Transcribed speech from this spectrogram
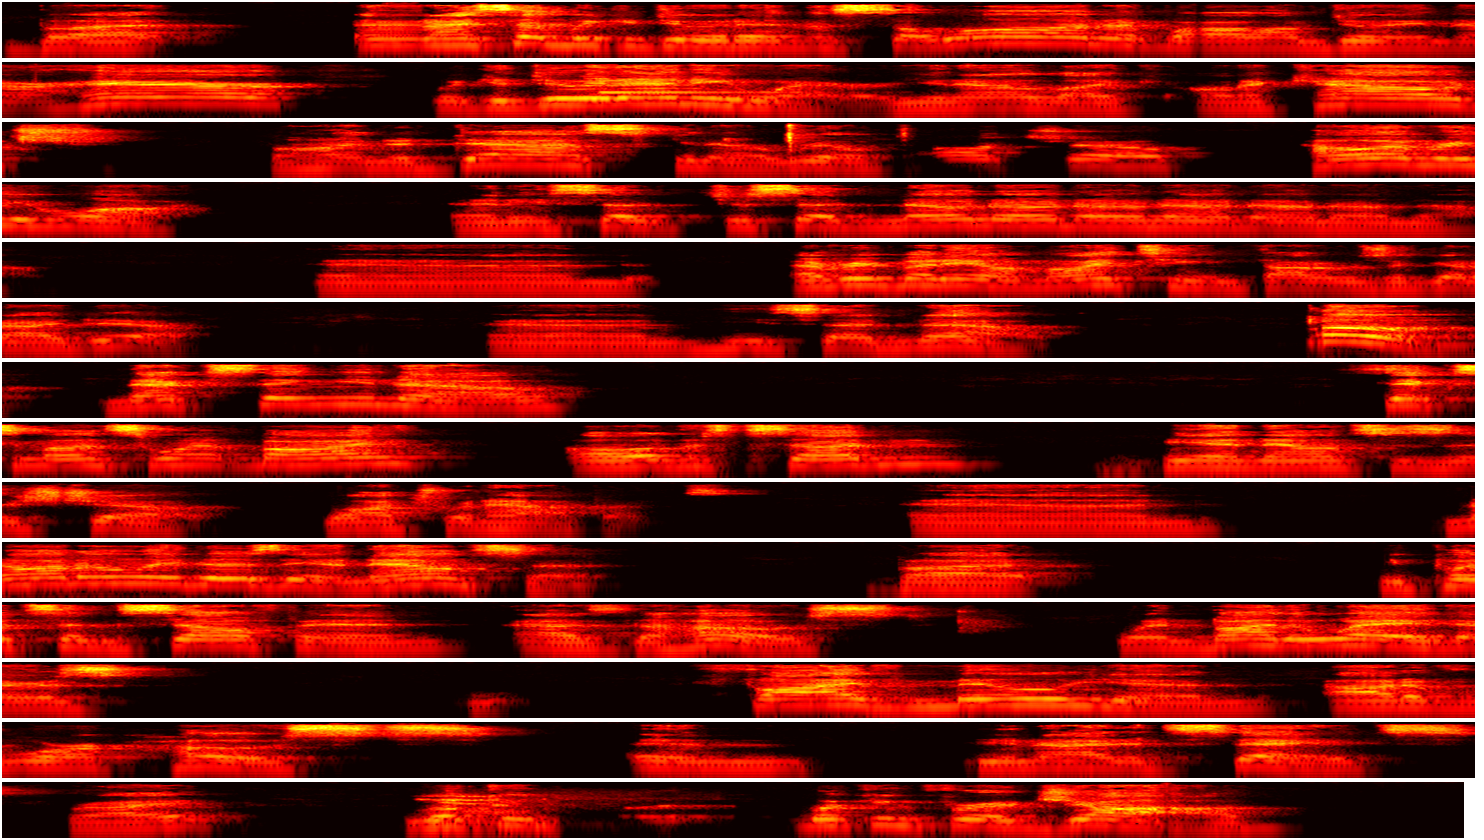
but and I said we could do it in the salon while I'm doing their hair. We could do it anywhere, you know, like on a couch, behind a desk, you know, real talk show, however you want. And he said, just said, no, no, no, no, no, no, no. And everybody on my team thought it was a good idea. And he said, no. Boom. Next thing you know, six months went by. All of a sudden, he announces this show. Watch what happens. And not only does he announce it, but he puts himself in as the host. When, by the way, there's 5 million out of work hosts in the United States, right? Yeah. Looking, for, looking for a job.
